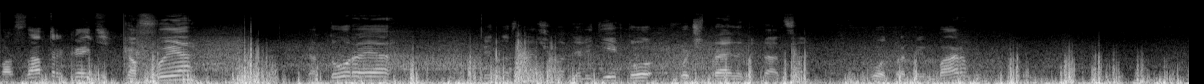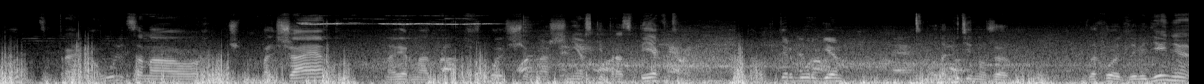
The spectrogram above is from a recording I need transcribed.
позавтракать. Кафе, которое предназначено для людей, кто хочет правильно питаться. Вот, протеин-бар. Улица, она очень большая. Наверное, даже больше, чем наш Невский проспект в Петербурге. Вот активно уже заходит заведение.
